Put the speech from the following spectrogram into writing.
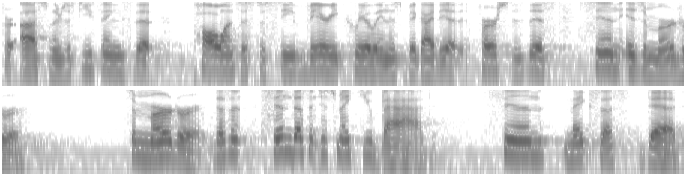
for us. And there's a few things that Paul wants us to see very clearly in this big idea. First is this sin is a murderer. It's a murderer. Doesn't, sin doesn't just make you bad, sin makes us dead.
